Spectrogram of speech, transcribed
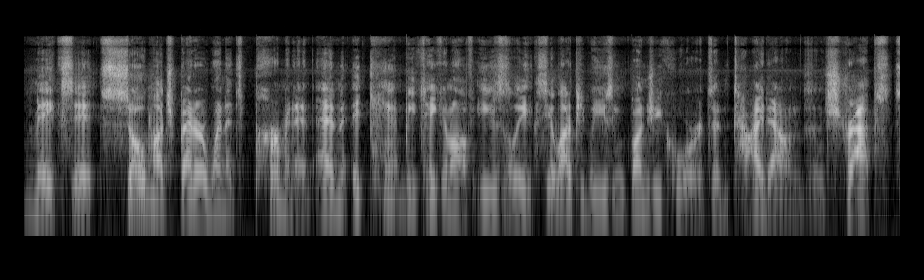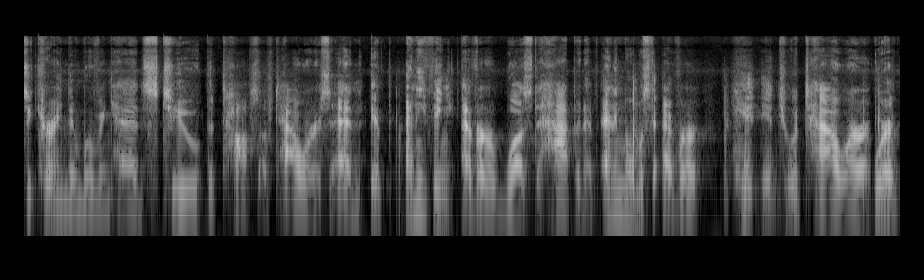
makes it so much better when it's permanent and it can't be taken off easily. I see a lot of people using bungee cords and tie downs and straps, securing their moving heads to the tops of towers. And if anything ever was to happen, if anyone was to ever hit into a tower or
